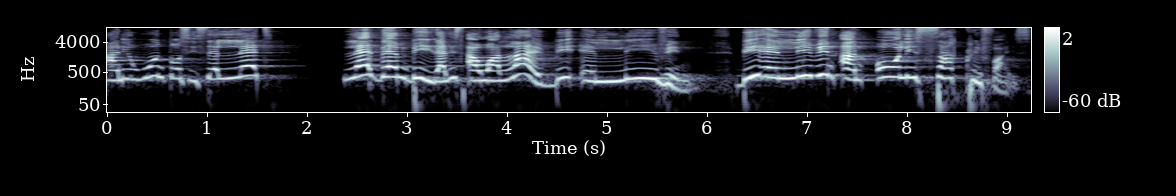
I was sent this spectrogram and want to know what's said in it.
And he wants us, he said, let, let them be, that is our life, be a living, be a living and holy sacrifice.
